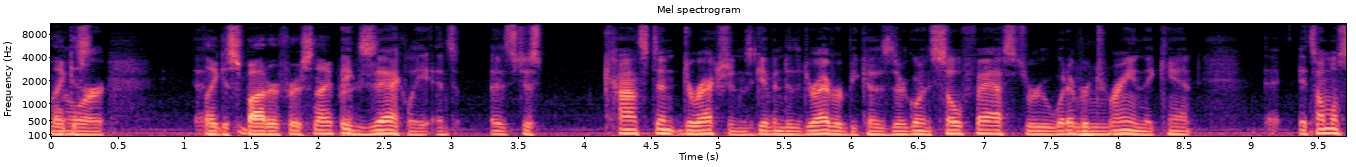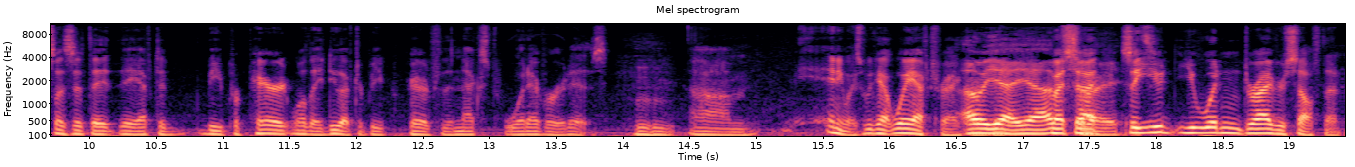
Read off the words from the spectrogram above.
Like a s- or like a spotter for a sniper. Exactly. It's it's just constant directions given to the driver because they're going so fast through whatever Mm-hmm. terrain they can't. It's almost as if they, they have to be prepared. Well, they do have to be prepared for the next whatever it is. Um, anyways, we got way off track. Mm-hmm. Oh, yeah, yeah, I'm but, sorry. Uh, so you you wouldn't drive yourself then?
